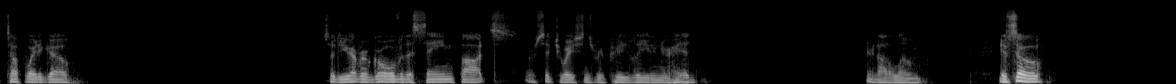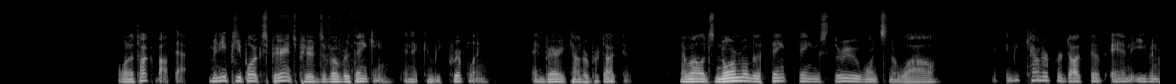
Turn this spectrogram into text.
A tough way to go. So, do you ever go over the same thoughts or situations repeatedly in your head? You're not alone. If so, I want to talk about that. Many people experience periods of overthinking, and it can be crippling and very counterproductive. And while it's normal to think things through once in a while, it can be counterproductive and even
